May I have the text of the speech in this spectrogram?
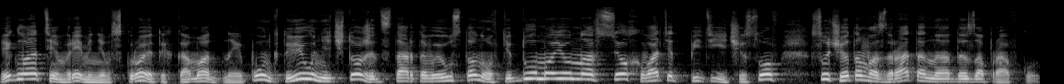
Игла тем временем вскроет их командные пункты и уничтожит стартовые установки. Думаю, на все хватит пяти часов с учетом возврата на дозаправку.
